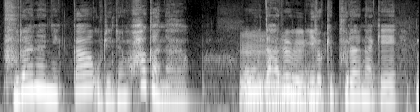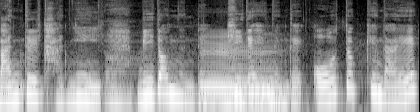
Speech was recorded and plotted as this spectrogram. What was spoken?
불안하니까 우리는 화가 나요. 어, 음. 오, 나를 이렇게 불안하게 만들다니 어. 믿었는데 음. 기대했는데 어떻게 나의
